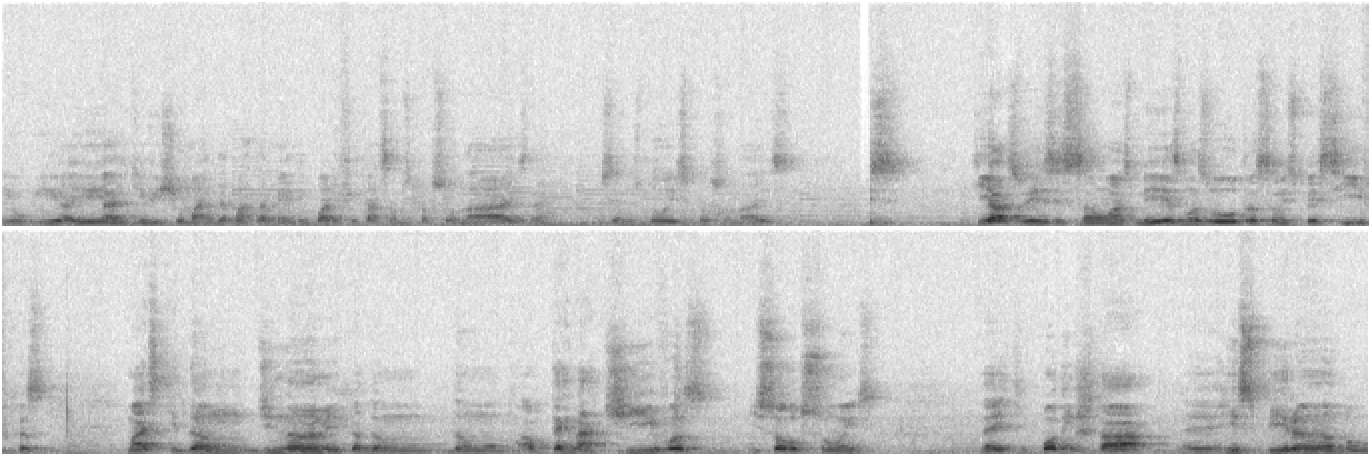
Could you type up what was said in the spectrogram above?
E, e, aí a gente investiu mais no departamento em qualificação dos profissionais, né? nós temos dois profissionais que às vezes são as mesmas, outras são específicas, mas que dão dinâmica, dão, dão alternativas e soluções, né, e que podem estar é, respirando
